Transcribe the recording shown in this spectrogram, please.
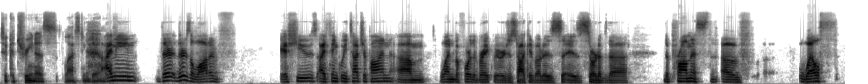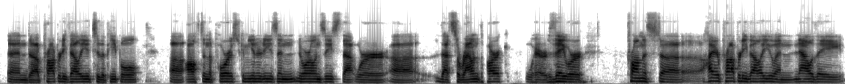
to Katrina's lasting damage? I mean, there there's a lot of issues I think we touch upon. Um, one before the break we were just talking about is is sort of the the promise of wealth and uh, property value to the people, uh, often the poorest communities in New Orleans East that were uh, that surrounded the park, where they were promised uh, higher property value, and now they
